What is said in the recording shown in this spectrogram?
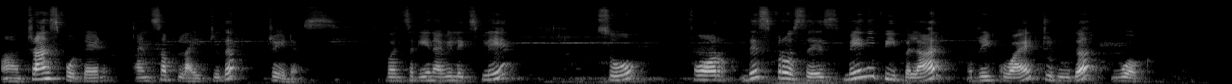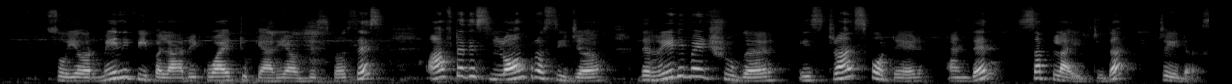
uh, transported and supplied to the traders. Once again I will explain. So for this process many people are required to do the work. So your many people are required to carry out this process. After this long procedure, the ready-made sugar is transported and then supplied to the traders.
